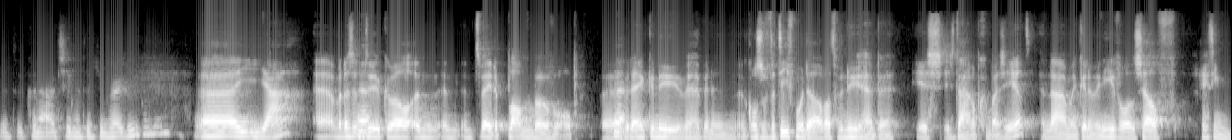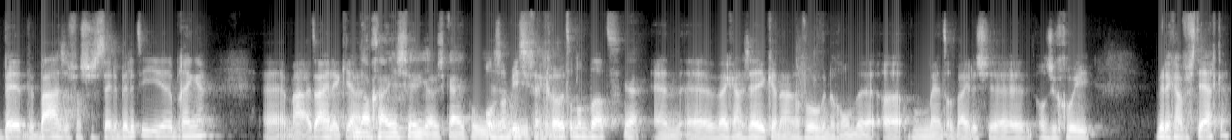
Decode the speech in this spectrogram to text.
het te kunnen uitzingen tot je break-even bent? Eh, ja, eh, maar er is Ja. natuurlijk wel een, een, een tweede plan bovenop. Eh, Ja. We denken nu, we hebben een, een conservatief model, wat we nu hebben, is, is daarop gebaseerd. En daarmee kunnen we in ieder geval zelf richting de basis van sustainability eh, brengen. Eh, maar uiteindelijk, ja, En dan ga je serieus kijken hoe je... onze ambities zijn groter dan dat. Ja. En eh, wij gaan zeker naar een volgende ronde eh, op het moment dat wij dus eh, onze groei willen gaan versterken.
